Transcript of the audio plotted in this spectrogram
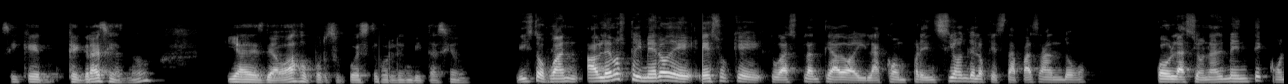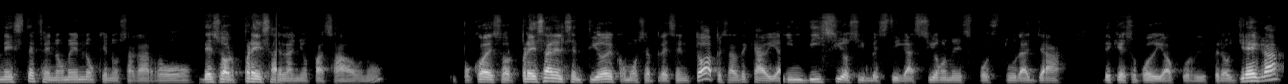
Así que, que gracias, ¿no? Y a desde abajo, por supuesto, por la invitación. Listo, Juan. Hablemos primero de eso que tú has planteado ahí, la comprensión de lo que está pasando poblacionalmente con este fenómeno que nos agarró de sorpresa el año pasado, ¿no? Un poco de sorpresa en el sentido de cómo se presentó, a pesar de que había indicios, investigaciones, posturas ya de que eso podía ocurrir, pero llega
